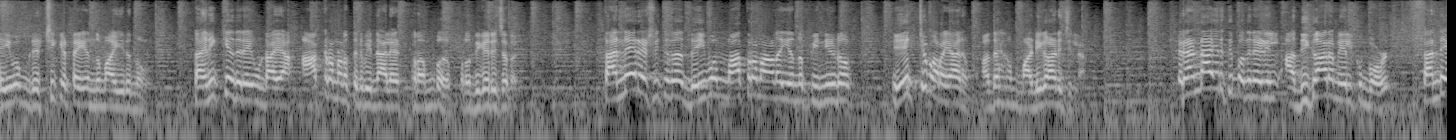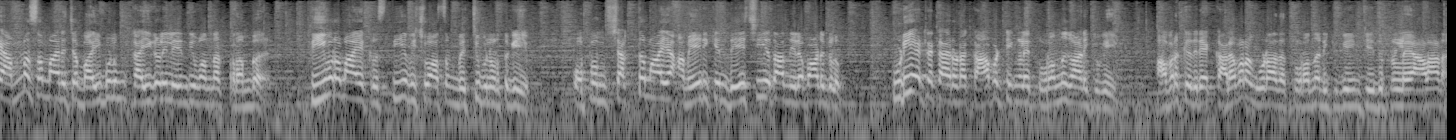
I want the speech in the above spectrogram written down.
ദൈവം രക്ഷിക്കട്ടെ എന്നുമായിരുന്നു തനിക്കെതിരെ ഉണ്ടായ ആക്രമണത്തിന് പിന്നാലെ ട്രംപ് പ്രതികരിച്ചത്. തന്നെ രക്ഷിച്ചത് ദൈവം മാത്രമാണ് എന്ന് പിന്നീട് ഏറ്റുപറയാനും അദ്ദേഹം മടി കാണിച്ചില്ല. രണ്ടായിരത്തി പതിനേഴിൽ അധികാരമേൽക്കുമ്പോൾ തന്റെ അമ്മ സമ്മാനിച്ച ബൈബിളും കൈകളിലേന്തി വന്ന ട്രംപ് തീവ്രമായ ക്രിസ്തീയ വിശ്വാസം വെച്ചു പുലർത്തുകയും ഒപ്പം ശക്തമായ അമേരിക്കൻ ദേശീയതാ നിലപാടുകളും കുടിയേറ്റക്കാരുടെ കാപട്യങ്ങളെ തുറന്നു കാണിക്കുകയും അവർക്കെതിരെ കലവറ കൂടാതെ തുറന്നടിക്കുകയും ചെയ്തിട്ടുള്ള ആളാണ്.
